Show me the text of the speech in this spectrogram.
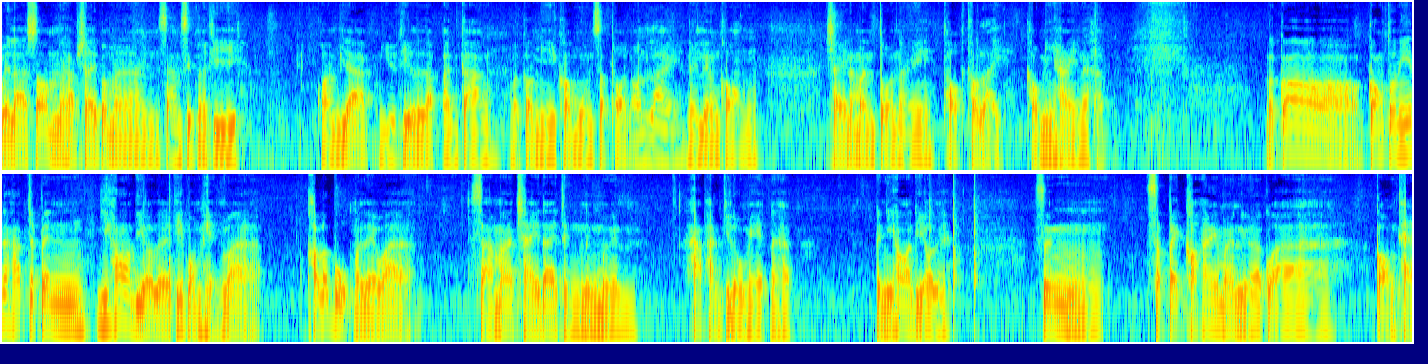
เวลาซ่อมนะครับใช้ประมาณ 30 นาที ความยากอยู่ที่ระดับปานกลาง แล้วก็มีข้อมูลซัพพอร์ตออนไลน์ในเรื่องของใช้น้ำมันตัวไหนท็อกเท่าไหร่เขามีให้นะครับ แล้วก็กองตัวนี้นะครับจะเป็นยี่ห้อเดียวเลยที่ผมเห็นว่าเขาระบุมาเลยว่าสามารถใช้ได้ถึง 15,000 กิโลเมตรนะครับ เป็นยี่ห้อเดียวเลย ซึ่งสเปคเขาให้มาเหนือกว่ากองแท้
